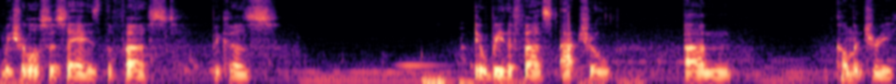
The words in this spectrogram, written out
we should also say it is the first because it will be the first actual um, commentary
